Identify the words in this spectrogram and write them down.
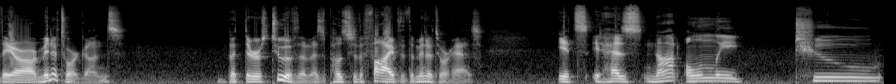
They are Minotaur guns, but there's two of them as opposed to the five that the Minotaur has. It's it has not only two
